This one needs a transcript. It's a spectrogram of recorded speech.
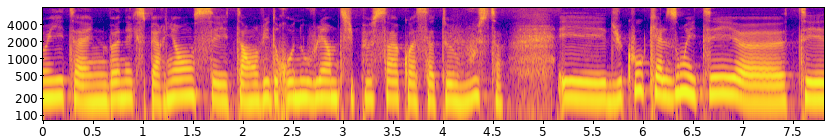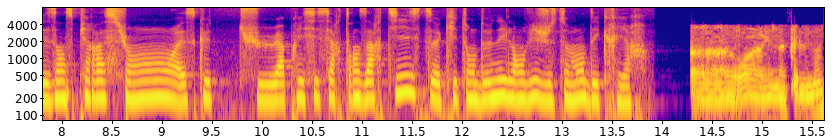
Oui, tu as une bonne expérience et tu as envie de renouveler un petit peu ça, quoi, ça te booste. Et du coup, quelles ont été euh, tes inspirations? Est-ce que tu apprécies certains artistes qui t'ont donné l'envie justement d'écrire? Euh, Ouais, il y en a tellement.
